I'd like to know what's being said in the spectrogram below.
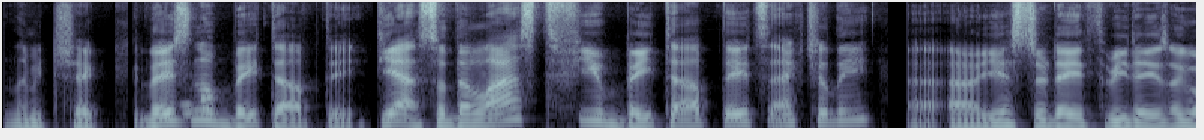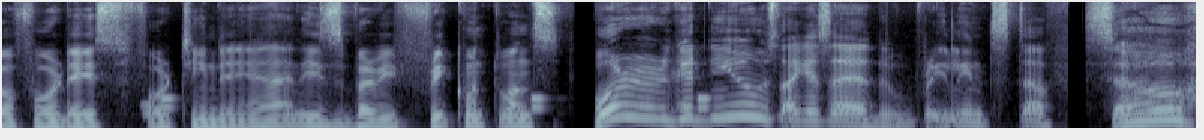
Let me check. There's no beta update. Yeah, so the last few beta updates actually, uh, uh, yesterday, three days ago, four days, 14 days, yeah, these very frequent ones were good news. Like I said, brilliant stuff. So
